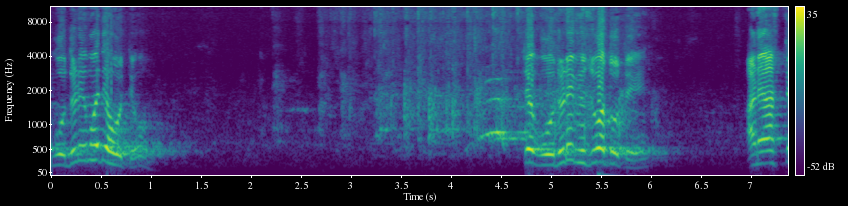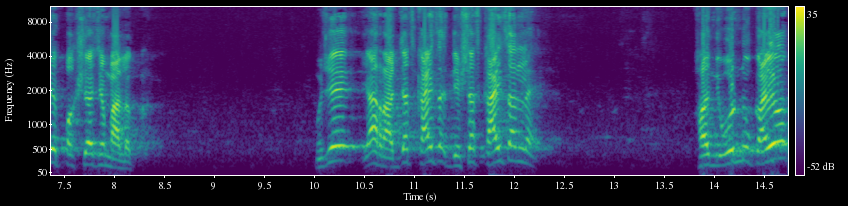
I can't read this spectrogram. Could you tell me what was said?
गोधडीमध्ये होते हो. ते गोधडी भिजवत होते आणि आज ते पक्षाचे मालक. म्हणजे या राज्यात काय देशात काय चाललंय? हा निवडणूक आयोग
